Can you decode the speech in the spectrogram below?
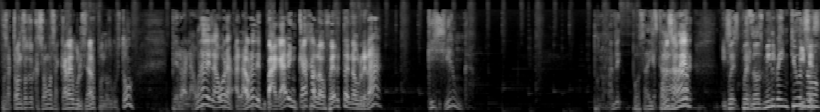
pues a todos nosotros que somos acá revolucionarios, pues nos gustó. Pero a la hora de la hora, a la hora de pagar en caja la oferta en Aurrera, ¿qué hicieron, cabrón? Pues nomás le. Pues ahí está. a ver. Pues, dices, pues ¿qué- 2021, dices,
